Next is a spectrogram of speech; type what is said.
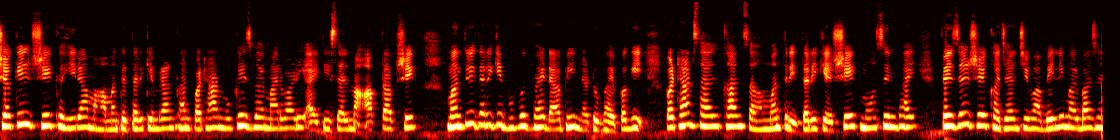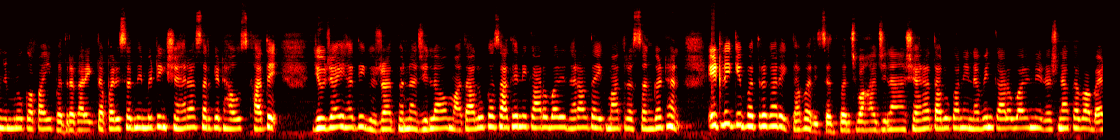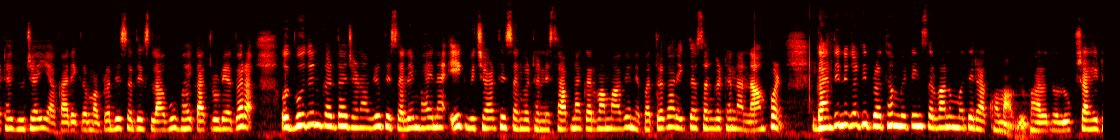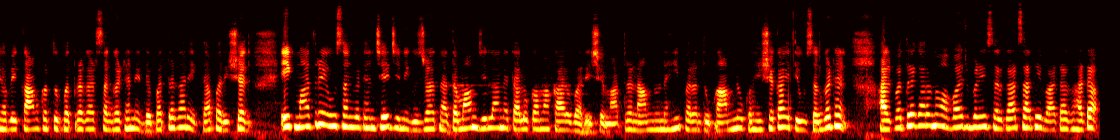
શકીલ શેખ હીરા મહામંત્રી તરીકે ઇમરાન ખાન પઠાણ, મુકેશભાઈ મારવાડી આઈટી સેલમાં આફતાબ શેખ, મંત્રી તરીકે ભૂપતભાઈ ડાભી, નટુભાઈ પગી, પઠાણ સાહિલ ખાન સહમંત્રી તરીકે શેખ મોહસિનભાઈ, ફેઝલ શેખ ખજાનચીમાં બેલી મરબાઝની નિમણૂક અપાઈ. પત્રકાર એકતા પરિષદની મિટિંગ શહેરા સર્કિટ હાઉસ ખાતે યોજાઈ હતી. ગુજરાતભરના જિલ્લાઓમાં તાલુકા સાથેની કારોબારી ધરાવતા એકમાત્ર સંગઠન એટલે કે પત્રકાર એકતા પરિષદ. પંચમહાલ જિલ્લાના શહેરા તાલુકાની નવીન કારોબારીની રચના કરવા બેઠક યોજાઈ આ કાર્યક્રમમાં પ્રદેશ અધ્યક્ષ લાભુભાઈ કાતરોડિયા દ્વારા ઉદબોધન કરતા જણાવ્યું કે સલીમભાઈના એક વિચારથી સંગઠનની સ્થાપના કરવામાં આવી અને પત્રકાર એકતા સંગઠનના નામ પણ ગાંધીનગરથી પ્રથમ મિટિંગ સર્વાનુમતે રાખવામાં આવ્યું. ભારતનું લોકશાહી ઢબે કામ કરતું પત્રકાર સંગઠન એટલે પત્રકાર એકતા પરિષદ. એકમાત્ર એવું સંગઠન છે જેની ગુજરાતના તમામ જિલ્લા અને તાલુકામાં કારોબારી છે. માત્ર નામનું નહીં, પરંતુ કામનું કહી શકાય તેવું સંગઠન હાલ પત્રકારોનો અવાજ બની સરકાર સાથે વાટાઘાટા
